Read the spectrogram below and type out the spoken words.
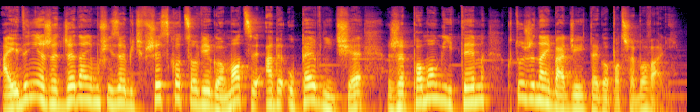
a jedynie, że Jedi musi zrobić wszystko, co w jego mocy, aby upewnić się, że pomogli tym, którzy najbardziej tego potrzebowali.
